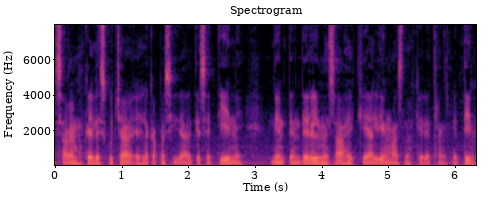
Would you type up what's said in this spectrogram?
Sabemos que el escuchar es la capacidad que se tiene de entender el mensaje que alguien más nos quiere transmitir.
